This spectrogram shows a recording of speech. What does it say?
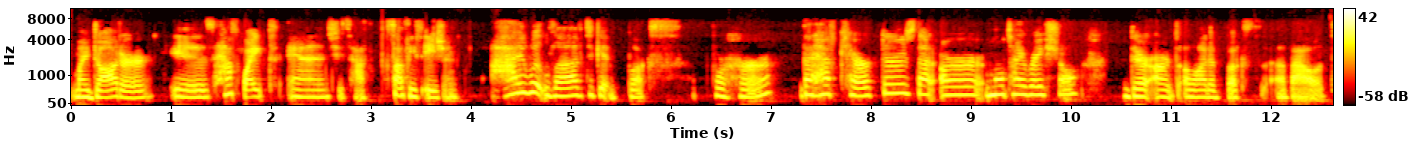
my daughter is half white and she's half Southeast Asian. I would love to get books for her that have characters that are multiracial. There aren't a lot of books about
